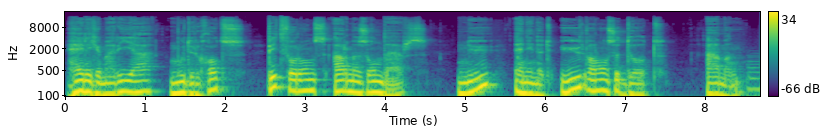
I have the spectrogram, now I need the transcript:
Heilige Maria, Moeder Gods, bid voor ons arme zondaars, nu en in het uur van onze dood. Amen.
